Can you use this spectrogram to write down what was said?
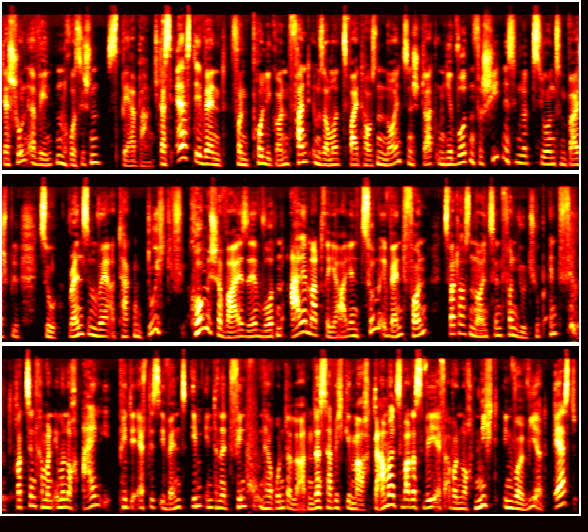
der schon erwähnten russischen Sperrbank. Das erste Event von Polygon fand im Sommer 2019 statt und hier wurden verschiedene Simulationen zum Beispiel zu Ransomware-Attacken durchgeführt. Komischerweise wurden alle Materialien zum Event von 2019 von YouTube entfernt. Trotzdem kann man immer noch ein PDF des Events im Internet finden und herunterladen. Das habe ich gemacht. Damals war das WF aber noch nicht involviert. Erst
